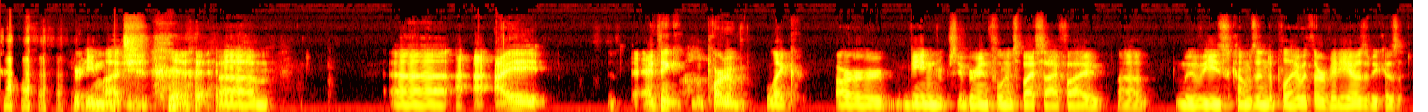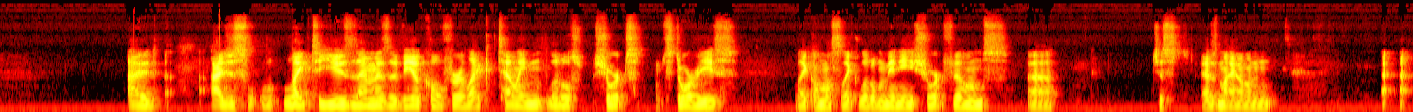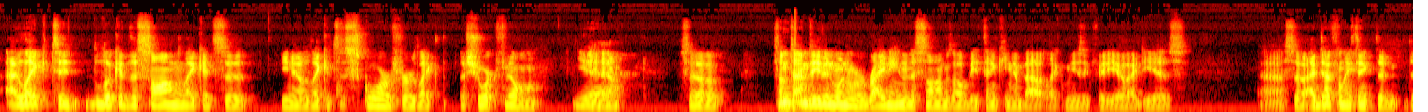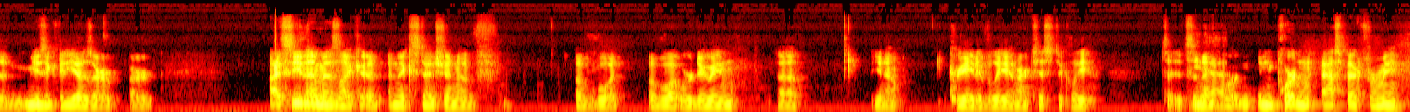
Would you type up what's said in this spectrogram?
pretty much. um, uh, I, I I think part of like our being super influenced by sci-fi uh, movies comes into play with our videos because I I just like to use them as a vehicle for like telling little short stories, like almost like little mini short films, uh, just as my own. I, I like to look at the song like it's a you know like it's a score for like a short film. Yeah. You know? So sometimes even when we're writing the songs, I'll be thinking about like music video ideas. Uh, so I definitely think the the music videos are are I see them as like a, an extension of of what of what we're doing, uh, you know, creatively and artistically. It's, it's an yeah. important important aspect for me.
